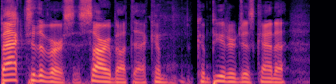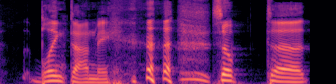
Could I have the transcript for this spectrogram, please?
back to the verses. Sorry about that. Com- computer just kind of blinked on me. so to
